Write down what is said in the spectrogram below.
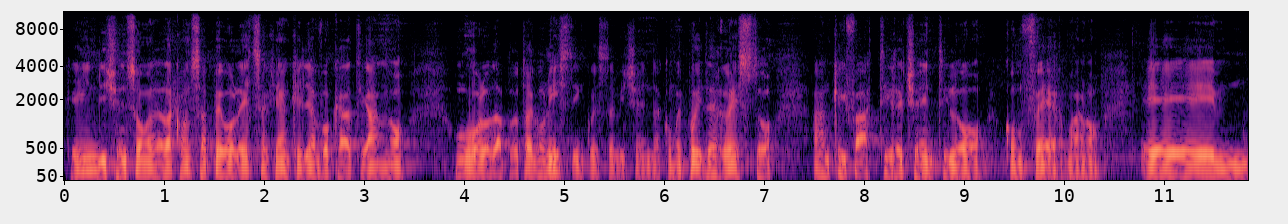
che indice insomma, della consapevolezza che anche gli avvocati hanno un ruolo da protagonisti in questa vicenda, come poi del resto anche i fatti recenti lo confermano. E,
